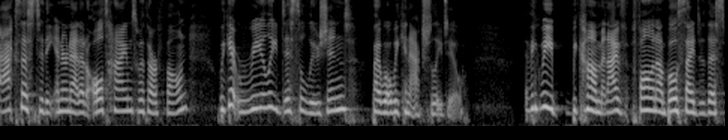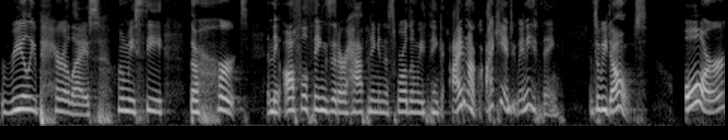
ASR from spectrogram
access to the internet at all times with our phone, we get really disillusioned by what we can actually do. I think we become, and I've fallen on both sides of this, really paralyzed when we see the hurt and the awful things that are happening in this world, and we think, I'm not, I can't do anything. And so we don't. Or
